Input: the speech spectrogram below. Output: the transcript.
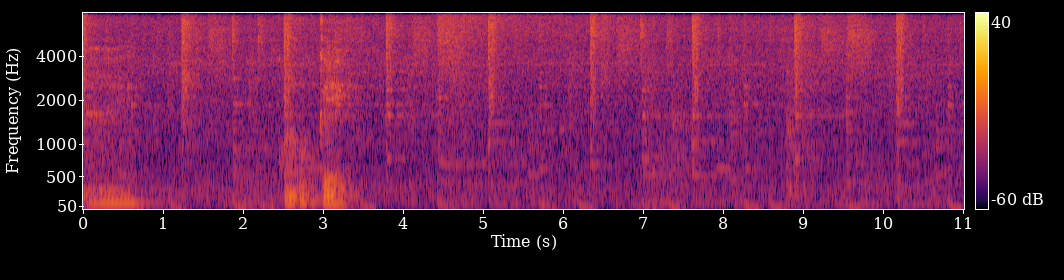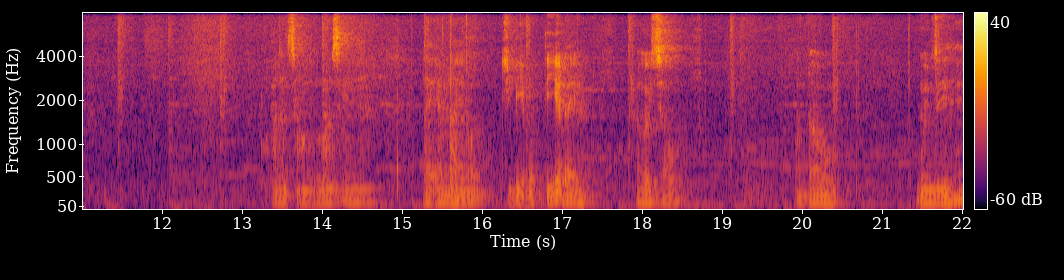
Đây. Quá ok. Lần sau rồi các bác xem nha đây, em này nó chỉ bị một tí ở đây nó hơi xấu. Còn đâu? Nguyên zin hết.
